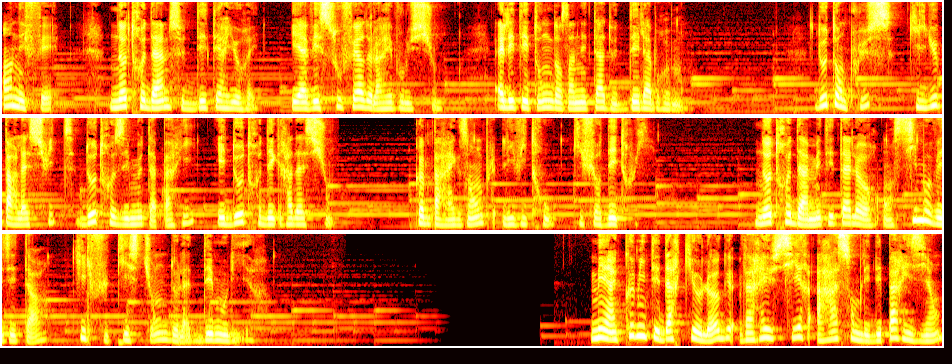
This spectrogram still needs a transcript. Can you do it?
En effet, Notre-Dame se détériorait et avait souffert de la Révolution. Elle était donc dans un état de délabrement. D'autant plus qu'il y eut par la suite d'autres émeutes à Paris et d'autres dégradations, comme par exemple les vitraux qui furent détruits. Notre-Dame était alors en si mauvais état qu'il fut question de la démolir. Mais un comité d'archéologues va réussir à rassembler des Parisiens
